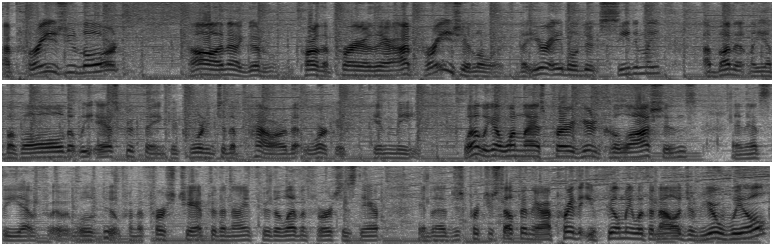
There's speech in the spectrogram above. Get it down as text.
I praise you, Lord. Oh, isn't that a good part of the prayer there? I praise you, Lord, that you're able to do exceedingly abundantly above all that we ask or think, according to the power that worketh in me. Well, we got one last prayer here in Colossians and that's the uh, we'll do it from the first chapter, the ninth through the eleventh verses there, and uh, just put yourself in there. I pray that you fill me with the knowledge of your will,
